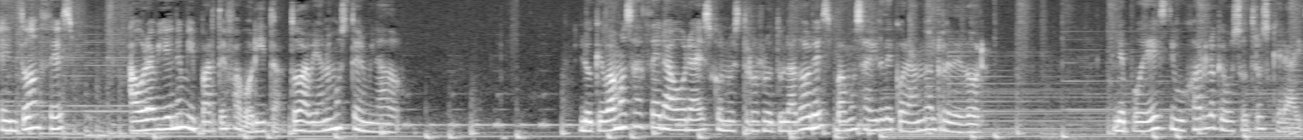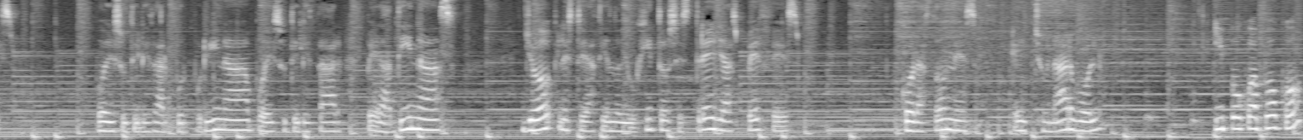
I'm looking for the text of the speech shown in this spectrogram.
Entonces, ahora viene mi parte favorita. Todavía no hemos terminado. Lo que vamos a hacer ahora es con nuestros rotuladores vamos a ir decorando alrededor. Le podéis dibujar lo que vosotros queráis. Podéis utilizar purpurina, podéis utilizar pegatinas. Yo le estoy haciendo dibujitos, estrellas, peces, corazones, he hecho un árbol. Y poco a poco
